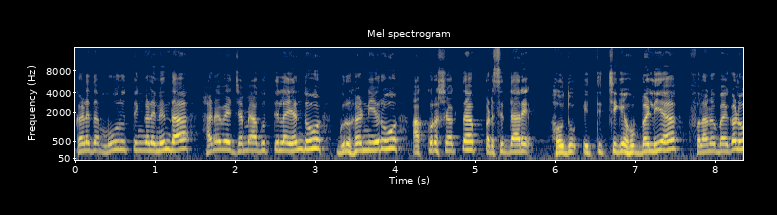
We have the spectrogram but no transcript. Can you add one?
ಕಳೆದ ಮೂರು ತಿಂಗಳಿನಿಂದ ಹಣವೇ ಜಮೆ ಆಗುತ್ತಿಲ್ಲ ಎಂದು ಗೃಹಿಣಿಯರು ಆಕ್ರೋಶ ವ್ಯಕ್ತಪಡಿಸಿದ್ದಾರೆ. ಹೌದು, ಇತ್ತೀಚೆಗೆ ಹುಬ್ಬಳ್ಳಿಯ ಫಲಾನುಭವಿಗಳು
